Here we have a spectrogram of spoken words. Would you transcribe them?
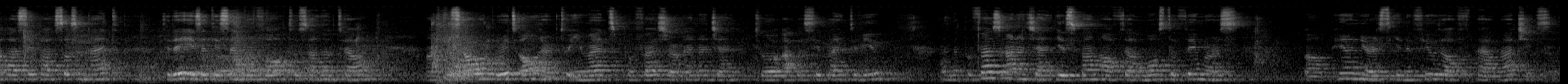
APSIPA Socialnet. Today is December 4, 2012. Uh, it's our great honor to invite Professor Anil Jain to APSIPA interview. And Professor Anil Jain is one of the most famous uh, pioneers in the field of biometrics.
